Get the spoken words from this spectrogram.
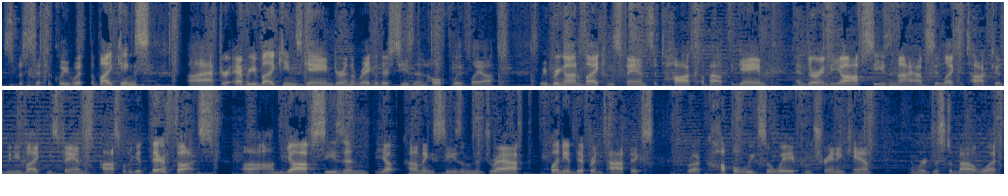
specifically with the Vikings. Uh, after every Vikings game during the regular season and hopefully playoffs, we bring on Vikings fans to talk about the game. And during the offseason, I obviously like to talk to as many Vikings fans as possible to get their thoughts uh, on the off season, the upcoming season, the draft, plenty of different topics. We're a couple weeks away from training camp, and we're just about what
